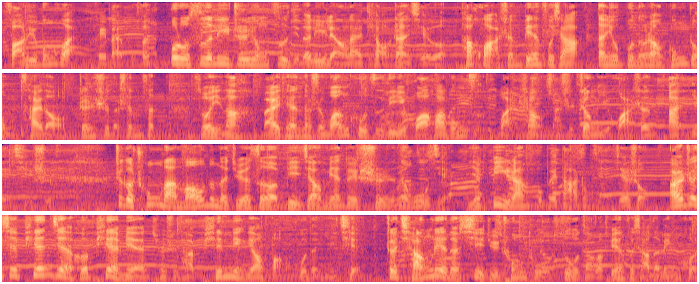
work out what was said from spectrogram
法律崩坏，黑白不分。布鲁斯立志用自己的力量来挑战邪恶，他化身蝙蝠侠，但又不能让公众猜到真实的身份，所以呢，白天他是纨绔子弟、花花公子，晚上他是正义化身、暗夜骑士。这个充满矛盾的角色必将面对世人的误解，也必然不被大众所接受。而这些偏见和片面，却是他拼命要保护的一切。这强烈的戏剧冲突塑造了蝙蝠侠的灵魂。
